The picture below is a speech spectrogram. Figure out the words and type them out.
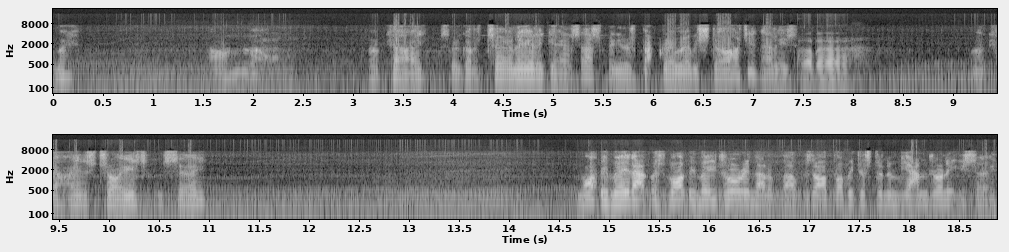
Blimey. Ah. Okay, so we've got to turn here again. So that's bringing us back round where we started, that is. I know. Okay, let's try it and see. Might be me, that was might be me drawing that up because I've probably just done a meander on it, you see.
